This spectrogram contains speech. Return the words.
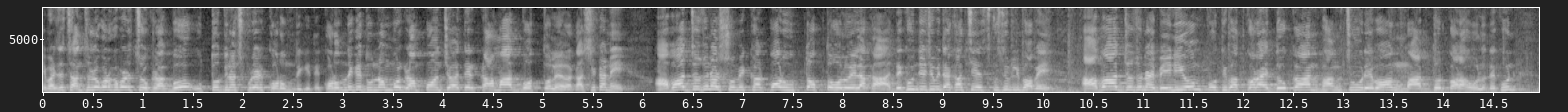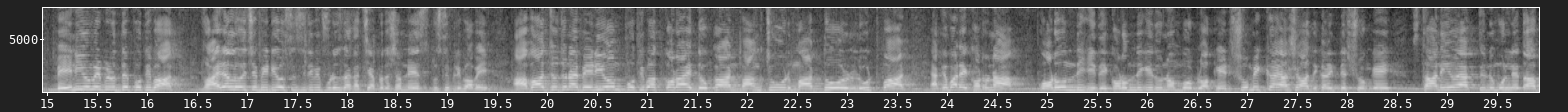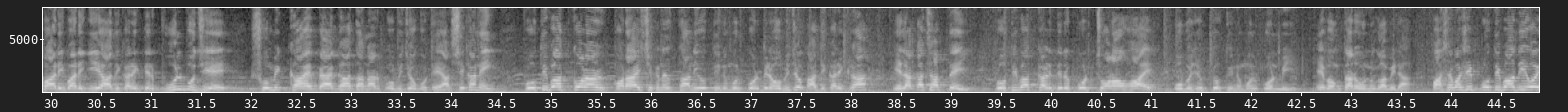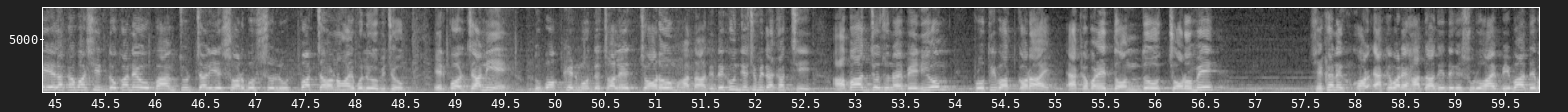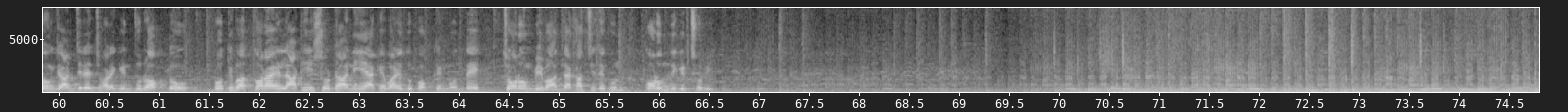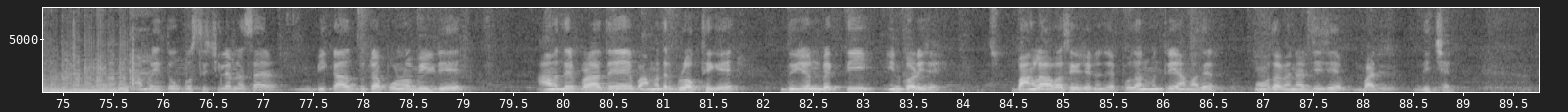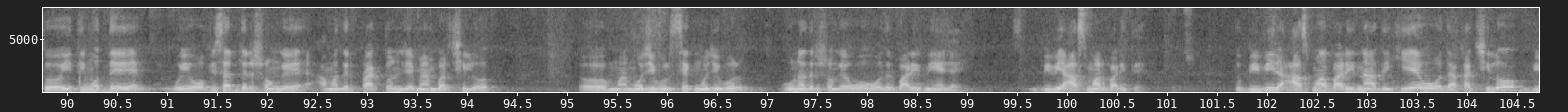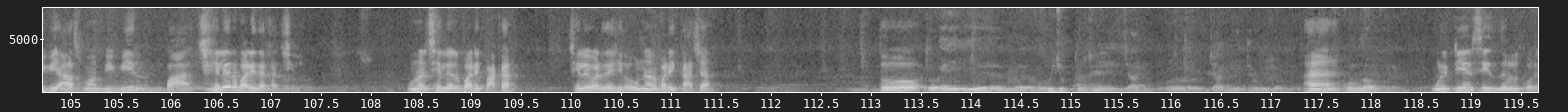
এবার যে চাঞ্চল্যকর খবরে চোখ রাখব, উত্তর দিনাজপুরের করমদিঘিতে। করমদিঘি দু নম্বর গ্রাম পঞ্চায়েতের কামাত বত্তল এলাকা। সেখানে আবাস যোজনার সমীক্ষার পর উত্তপ্ত হলো এলাকা। দেখুন যে ছবি দেখাচ্ছি এক্সক্লুসিভলি ভাবে আবাস যোজনায় বেনিয়ম প্রতিবাদ করায় দোকান ভাঙচুর এবং মারধর করা হলো। দেখুন বেনিয়মের বিরুদ্ধে প্রতিবাদ। ভাইরাল হয়েছে ভিডিও, সিসিটিভি ফুটেজ দেখাচ্ছি আপনাদের সামনে এক্সক্লুসিভলি ভাবে আবাস যোজনায় বেনিয়ম প্রতিবাদ করায় দোকান, ভাঙচুর, মারধর, লুটপাট। একেবারে ঘটনা করণদিঘিতে। করণদিঘি দু নম্বর ব্লকের সমীক্ষায় আসা আধিকারিকদের সঙ্গে স্থানীয় এক তৃণমূল নেতা বাড়ি বাড়ি গিয়ে আধিকারিকদের ভুল বুঝিয়ে সমীক্ষায় ব্যাঘাত আনার অভিযোগ ওঠে। আর সেখানেই প্রতিবাদ করার করায় সেখানে স্থানীয় তৃণমূল কর্মীরা অভিযোগ, আধিকারিকরা এলাকা ছাড়তেই প্রতিবাদকারীদের ওপর চড়াও হয় অভিযুক্ত তৃণমূল কর্মী এবং তার অনুগামীরা। পাশাপাশি প্রতিবাদী ওই এলাকাবাসীর দোকানেও ভাঙচুর চালিয়ে সর্বস্ব লুটপাট চালানো হয় বলে অভিযোগ। এরপর জানিয়ে দুপক্ষের মধ্যে চলে চরম হাতাহাতি। দেখুন যে ছবি দেখাচ্ছি। আবাস যোজনায় বেনিয়ম, প্রতিবাদ করায় একেবারে দ্বন্দ্ব চরমে। সেখানে একেবারে হাতাহাতি থেকে শুরু হয় বিবাদ এবং যার জেরে ঝরে কিন্তু রক্ত। প্রতিবাদ করায় লাঠি, সোটা নিয়ে একেবারে দুপক্ষের মধ্যে চরম বিবাদ। দেখাচ্ছি দেখুন করণদিঘির ছবি। আমি তো উপস্থিত ছিলাম না, স্যার। বিকাল দুটা পনেরো মিনিটে আমাদের পাড়াতে, আমাদের ব্লক থেকে দুইজন ব্যক্তি ইনকোয়ারি যায়। বাংলা আবাস যোজনা, যে প্রধানমন্ত্রী আমাদের মমতা ব্যানার্জি যে বাড়ি দিচ্ছেন। তো ইতিমধ্যে ওই অফিসারদের সঙ্গে আমাদের প্রাক্তন যে মেম্বার ছিল মজিবুল, শেখ মজিবুল ওনাদের সঙ্গে ও ওদের বাড়ি নিয়ে যায়। বিবি আসমার বাড়িতে। তো বিবির আসমা বাড়ি না দেখিয়ে ও দেখাচ্ছিল বিবি আসমা বিবির বা- ছেলের বাড়ি দেখাচ্ছিল। ওনার ছেলের বাড়ি পাকা ছেলের বাড়ি দেখাচ্ছিল ওনার বাড়ি কাঁচা। তো এই অভিযুক্ত যে যার যার বিরুদ্ধে অভিযোগ হ্যাঁ। কোন দল করেন? উনি টিএমসি দল করে।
